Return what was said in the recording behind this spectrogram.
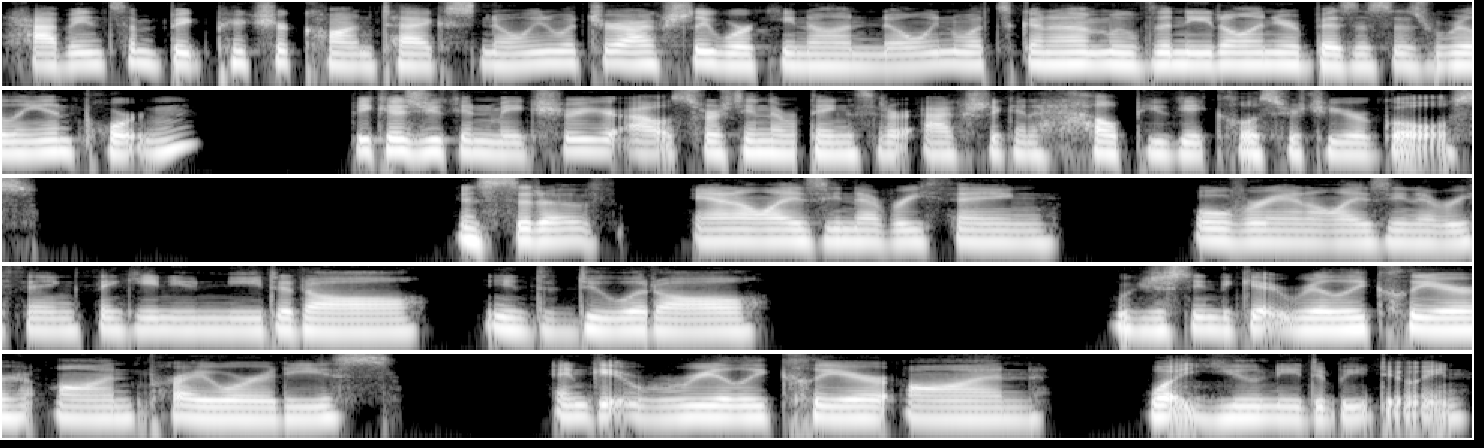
having some big picture context, knowing what you're actually working on, knowing what's going to move the needle in your business is really important because you can make sure you're outsourcing the things that are actually going to help you get closer to your goals instead of analyzing everything, over analyzing everything, thinking you need it all, you need to do it all. We just need to get really clear on priorities and get really clear on what you need to be doing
